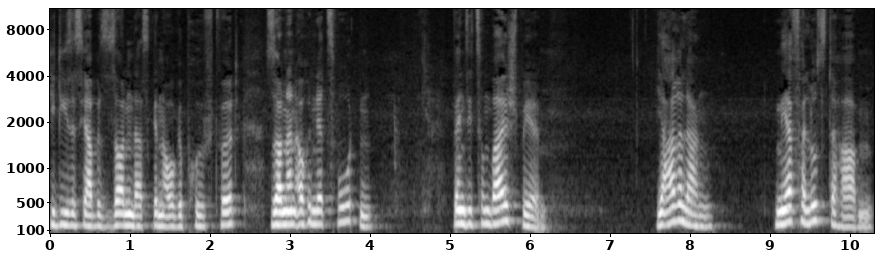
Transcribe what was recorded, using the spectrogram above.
die dieses Jahr besonders genau geprüft wird, sondern auch in der zweiten. Wenn Sie zum Beispiel jahrelang mehr Verluste haben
